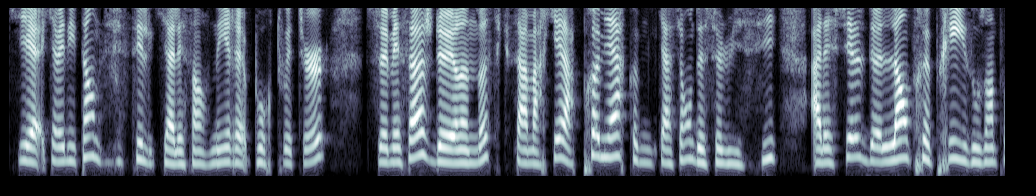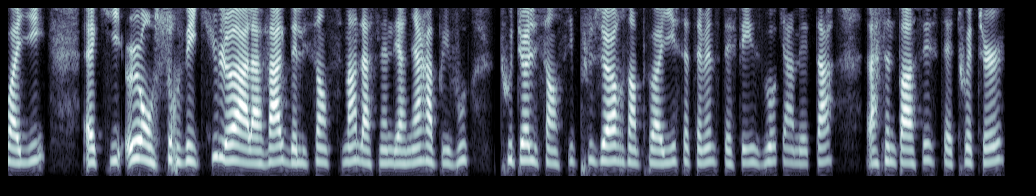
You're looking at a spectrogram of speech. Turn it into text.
qu'il y avait des temps difficiles qui allaient s'en venir pour Twitter. Ce message de Elon Musk, ça a marqué la première communication de celui-ci à l'échelle de l'entreprise aux employés euh, qui, eux, ont survécu là, à la vague de licenciement de la semaine dernière. Rappelez-vous, Twitter a licencié plusieurs employés. Cette semaine, c'était Facebook en Meta. La semaine passée, c'était Twitter.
